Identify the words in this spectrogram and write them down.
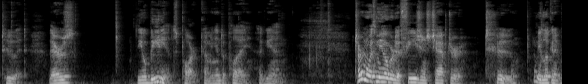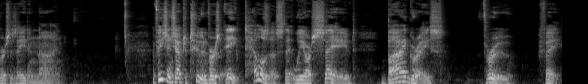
to it. There's the obedience part coming into play again. Turn with me over to Ephesians chapter 2. We'll be looking at verses 8 and 9. Ephesians chapter 2 and verse 8 tells us that we are saved by grace through faith.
